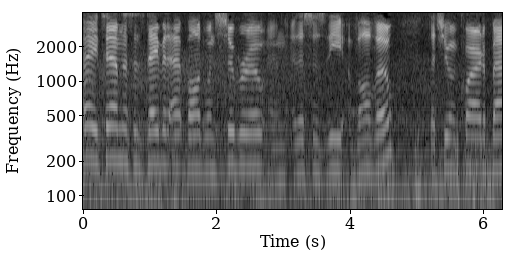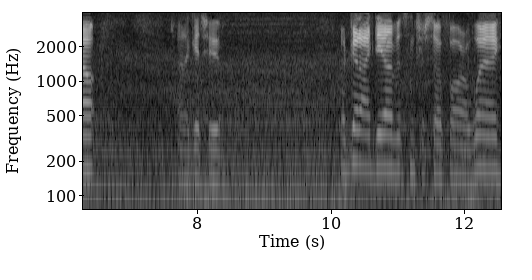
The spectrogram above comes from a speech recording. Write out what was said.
Hey Tim, this is David at Baldwin Subaru, and this is the Volvo that you inquired about. Trying to get you a good idea of it since you're so far away.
